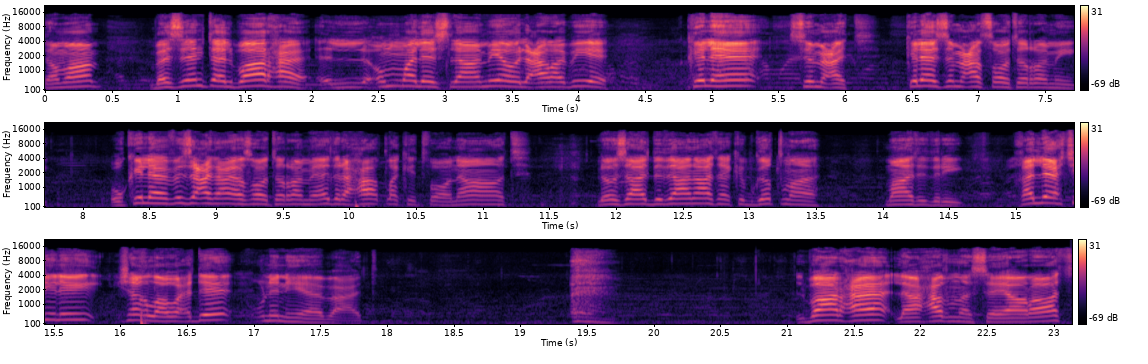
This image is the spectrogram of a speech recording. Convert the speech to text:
تمام؟ بس أنت البارحة الأمة الإسلامية والعربية كلها سمعت كلها سمعت صوت الرمي وكلها فزعت على صوت الرمي. أدري حاط لك هيدفونات لو زاد ذاناتك بقطنة ما تدري. خلي أحكي لي شغلة واحدة وننهيها بعد. البارحة لاحظنا السيارات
